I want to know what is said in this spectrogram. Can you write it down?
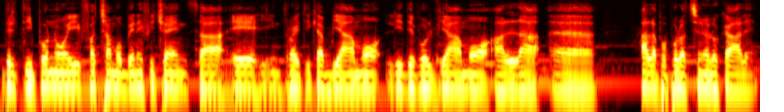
del tipo noi facciamo beneficenza e gli introiti che abbiamo li devolviamo alla... Eh, alla popolazione locale.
